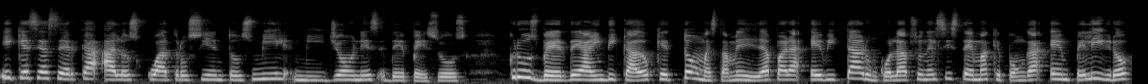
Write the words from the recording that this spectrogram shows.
y que se acerca a los 400 mil millones de pesos. Cruz Verde ha indicado que toma esta medida para evitar un colapso en el sistema que ponga en peligro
